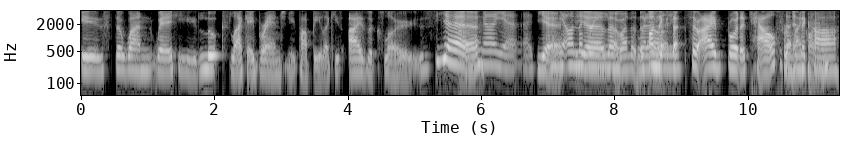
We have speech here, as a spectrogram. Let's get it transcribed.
is the one where he looks like a brand new puppy, like his eyes are closed. Yeah. No, yeah. I, Yeah. yeah, on the Yeah, green. that one at the On top. the, it so I brought a towel Is from that in the home. car?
